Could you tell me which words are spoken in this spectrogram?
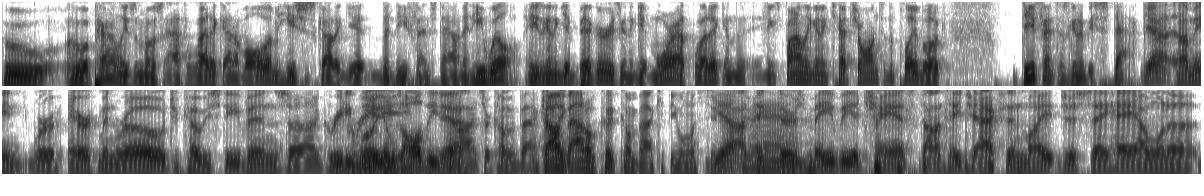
who who apparently is the most athletic out of all of them. He's just got to get the defense down, and he will. He's going to get bigger. He's going to get more athletic, and the, and he's finally going to catch on to the playbook defense is going to be stacked. Yeah, and I mean, we're Eric Monroe, Jacoby Stevens, uh, Greedy, Greedy. Williams. All these Yeah. guys are coming back. John think- Battle could come back if he wants to. Yeah, I think there's maybe a chance Donte Jackson might just say, "Hey, I want to."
